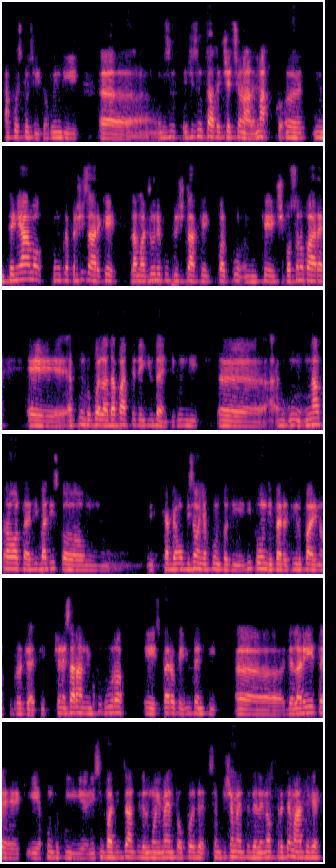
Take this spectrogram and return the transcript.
a questo sito, quindi un risultato eccezionale, ma eh, teniamo comunque a precisare che la maggiore pubblicità che, qualcuno, che ci possono fare è appunto quella da parte degli utenti, quindi eh, un'altra volta ribadisco che abbiamo bisogno appunto di, di, fondi per sviluppare i nostri progetti, ce ne saranno in futuro e spero che gli utenti eh, della rete e appunto chi, i simpatizzanti del movimento oppure de, semplicemente delle nostre tematiche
